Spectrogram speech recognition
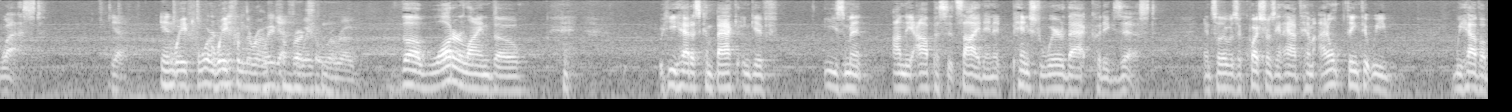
west. Yeah. In- Away, f- toward- away from the road. Away Yes, from away from the Brecksville. road. The water line, though, he had us come back and give easement on the opposite side, and it pinched where that could exist. And so there was a question I was gonna have to him. I don't think that we, we have a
